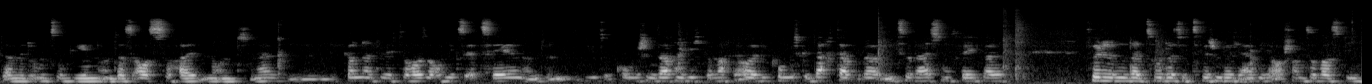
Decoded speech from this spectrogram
damit umzugehen und das auszuhalten. Und ne, ich konnte natürlich zu Hause auch nichts erzählen und äh, so komischen Sachen, die ich gemacht habe, oder die komisch gedacht habe oder nicht so leistungsfähig, weil führte dann dazu, dass ich zwischendurch eigentlich auch schon sowas wie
